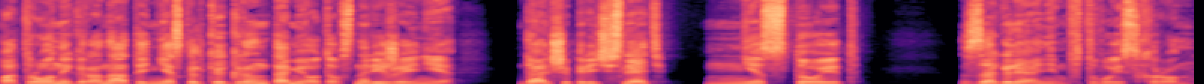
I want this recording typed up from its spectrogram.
патроны, гранаты, несколько гранатометов, снаряжение. Дальше перечислять не стоит. Заглянем в твой схрон.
